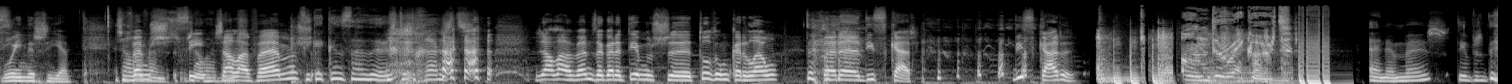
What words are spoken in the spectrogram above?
boa energia. Já lá vamos, já sim, lá já lá vamos. Fiquei cansada, estou de rastros. Já lá vamos, agora temos eh, todo um carlão para dissecar. dissecar? On the record. Ana, mas temos de,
